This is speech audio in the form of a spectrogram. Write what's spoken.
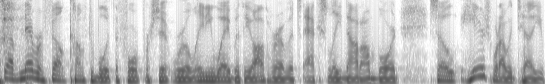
So I've never felt comfortable with the four percent rule anyway. But the author of it's actually not on board. So here's what I would tell you:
